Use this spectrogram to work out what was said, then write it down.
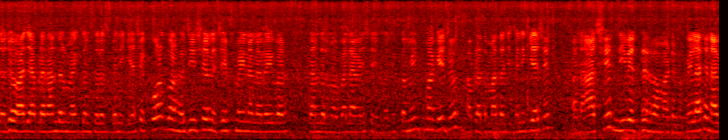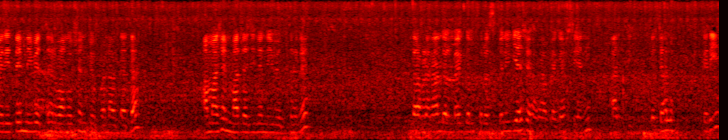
તો જો આજે આપણા રાંદલમાં એકદમ સરસ બની ગયા છે. કોણ કોણ હજી છે ને જેઠ મહિનાના રવિવાર રાંદલમાં બનાવે છે મને કમેન્ટમાં કહેજો. આપણા તો માતાજી બની ગયા છે અને આ છે નિવેદ ધરવા માટેનું. પહેલાં છે ને આવી રીતે નિવેદ ધરવાનું છે ને જો બનાવતા હતા. આમાં છે ને માતાજીને નિવેદ ધરે. તો આપણા રાંદલમાં એકદમ સરસ બની ગયા છે. હવે આપણે કરશી આરતી. તો ચાલો કરીએ.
